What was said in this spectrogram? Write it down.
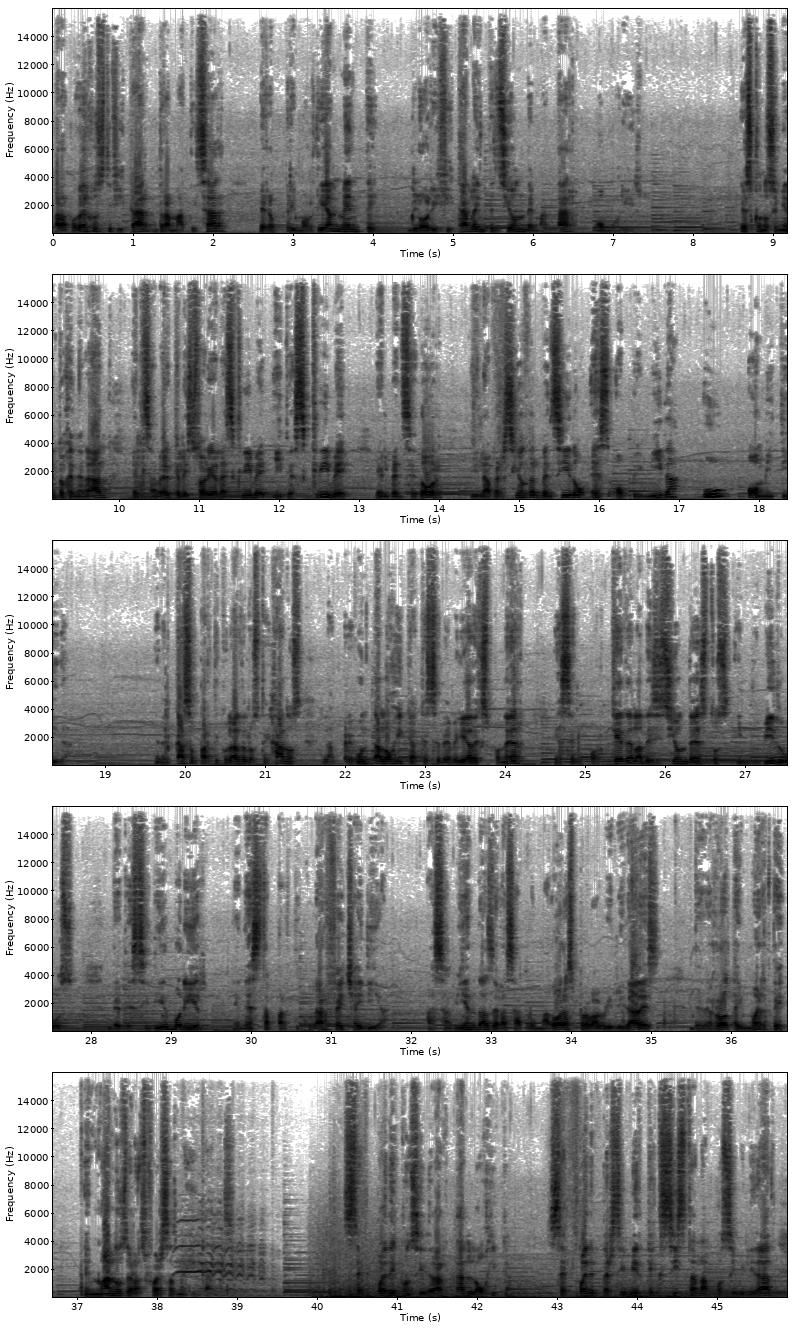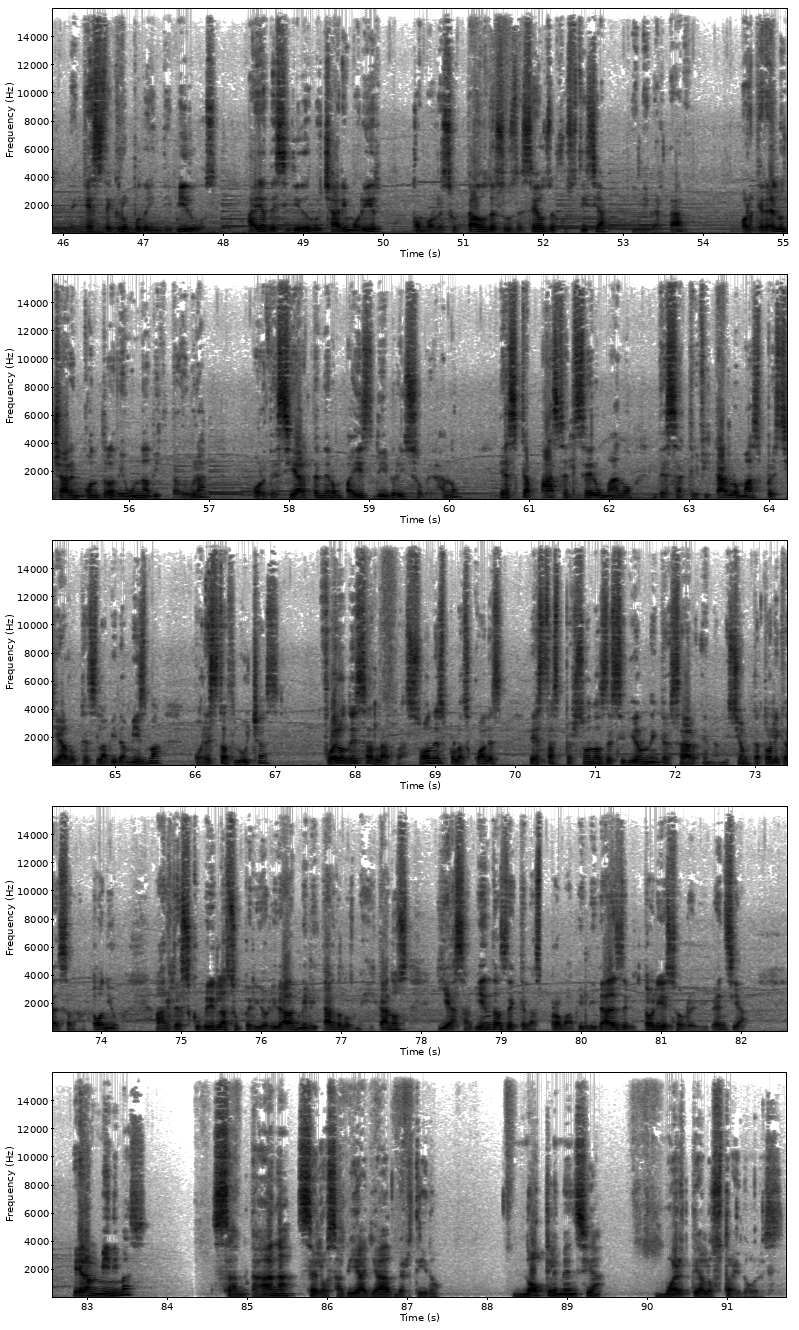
para poder justificar, dramatizar, pero primordialmente glorificar la intención de matar o morir. Es conocimiento general el saber que la historia la escribe y describe el vencedor y la versión del vencido es oprimida u omitida. En el caso particular de los tejanos, la pregunta lógica que se debería de exponer es el porqué de la decisión de estos individuos de decidir morir en esta particular fecha y día, a sabiendas de las abrumadoras probabilidades de derrota y muerte en manos de las fuerzas mexicanas. ¿Se puede considerar tal lógica? ¿Se puede percibir que exista la posibilidad de que este grupo de individuos haya decidido luchar y morir como resultado de sus deseos de justicia y libertad? ¿Por querer luchar en contra de una dictadura? ¿Por desear tener un país libre y soberano? ¿Es capaz el ser humano de sacrificar lo más preciado que es la vida misma por estas luchas? ¿Fueron esas las razones por las cuales estas personas decidieron ingresar en la misión católica de San Antonio al descubrir la superioridad militar de los mexicanos y a sabiendas de que las probabilidades de victoria y sobrevivencia eran mínimas? Santa Ana se los había ya advertido. No clemencia, muerte a los traidores.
